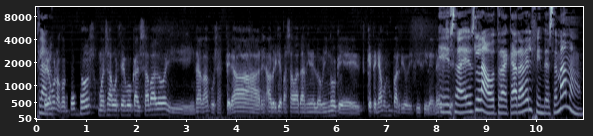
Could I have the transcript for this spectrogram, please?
Pero bueno, contentos, buen sabor de boca el sábado y nada, pues a esperar a ver qué pasaba también el domingo, que, teníamos un partido difícil en Elche. Esa es la otra cara del fin de semana.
